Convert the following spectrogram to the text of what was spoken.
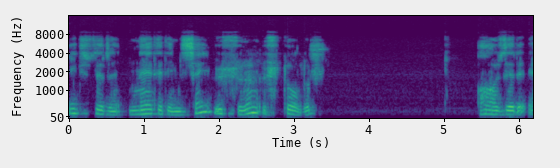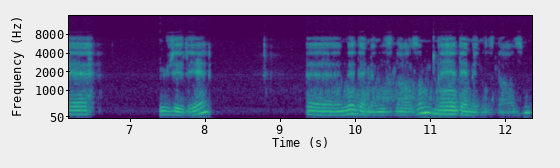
x üzeri n dediğimiz şey üssünün üstü olur. a üzeri e üzeri e, ne demeniz lazım? n demeniz lazım.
